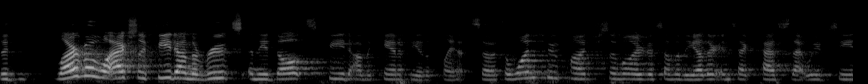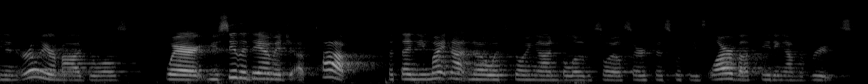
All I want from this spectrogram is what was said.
The larva will actually feed on the roots and the adults feed on the canopy of the plant. So it's a one-two punch similar to some of the other insect pests that we've seen in earlier modules where you see the damage up top, but then you might not know what's going on below the soil surface with these larvae feeding on the roots.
